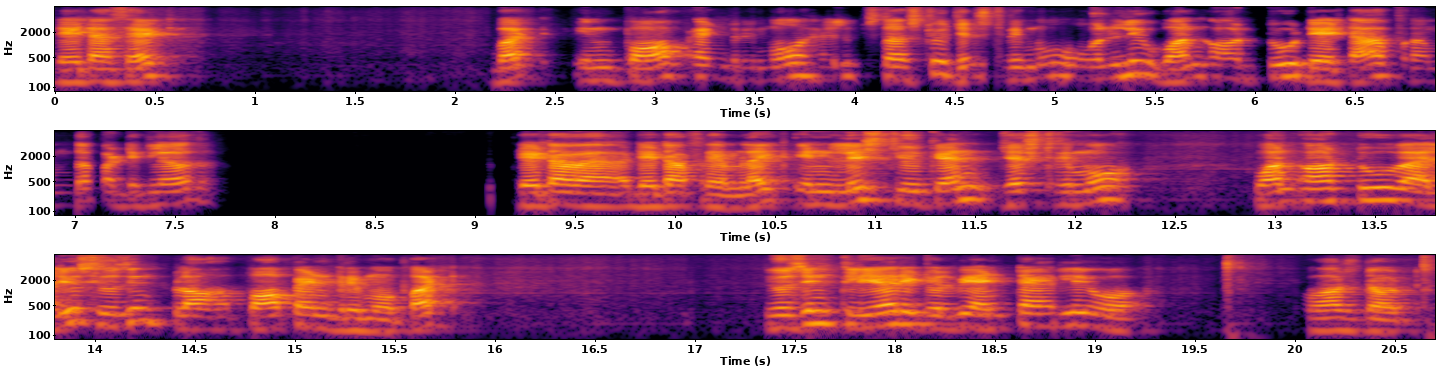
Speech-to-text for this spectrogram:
data set. But in pop and remove helps us to just remove only one or two data from the particular data data frame. Like in list, you can just remove one or two values using pop and remove. But using clear, it will be entirely washed out.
